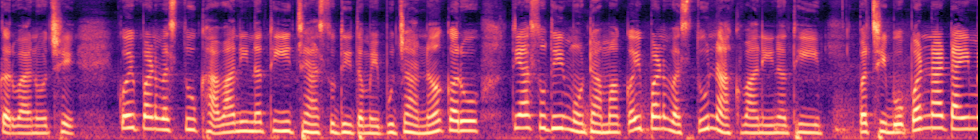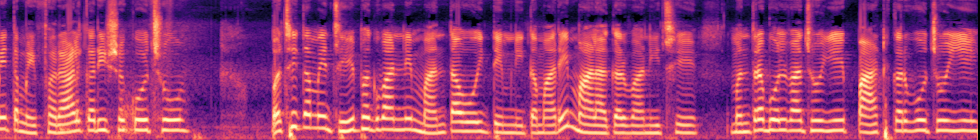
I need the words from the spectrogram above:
કરવાનો છે. કોઈ પણ વસ્તુ ખાવાની નથી. જ્યાં સુધી તમે પૂજા ન કરો, ત્યાં સુધી મોઢામાં કંઈ પણ વસ્તુ નાખવાની નથી. પછી બપોરના ટાઈમે તમે ફરાળ કરી શકો છો. પછી તમે જે ભગવાનને માનતા હોય તેમની તમારે માળા કરવાની છે. મંત્ર બોલવા જોઈએ, પાઠ કરવો જોઈએ.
